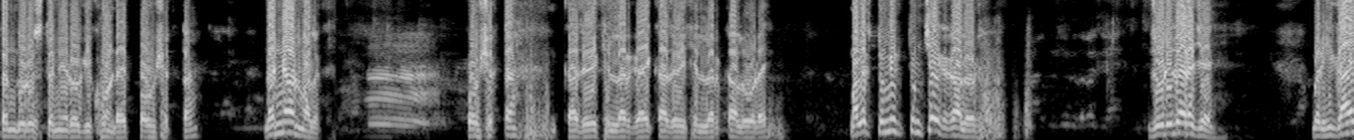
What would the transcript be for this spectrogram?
तंदुरुस्त निरोगी खोंड आहेत पाहू शकता. धन्यवाद मालक. पाहू शकता काजळी खिल्लार गाय काजळी खिल्लार कालवड आहे. मालक तुम्ही तुमची आहे का कालवड? जोडीदाराची आहे. बरं ही गाय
